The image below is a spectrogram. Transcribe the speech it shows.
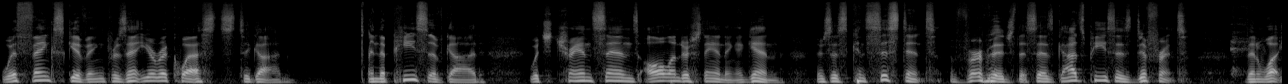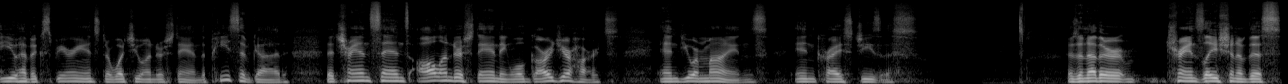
with thanksgiving, present your requests to God. And the peace of God, which transcends all understanding, again, there's this consistent verbiage that says God's peace is different than what you have experienced or what you understand. The peace of God that transcends all understanding will guard your hearts and your minds in Christ Jesus. There's another translation of this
